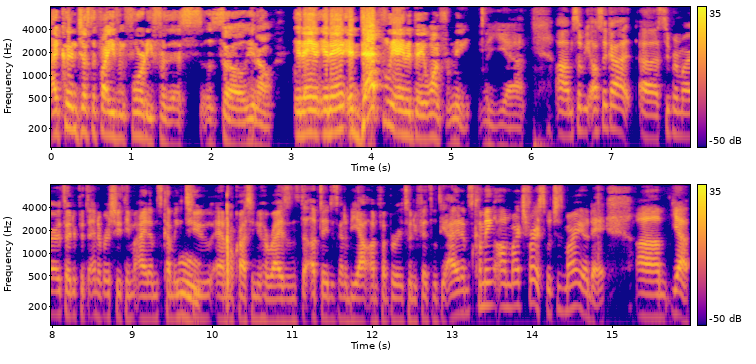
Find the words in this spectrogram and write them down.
I couldn't justify even 40 for this. So, you know, it ain't it ain't it definitely ain't a day one for me. Yeah. Um, so we also got uh, Super Mario 35th anniversary theme items coming Ooh. to Animal Crossing New Horizons. The update is going to be out on February 25th with the items coming on March 1st, which is Mario Day. Um, yeah.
